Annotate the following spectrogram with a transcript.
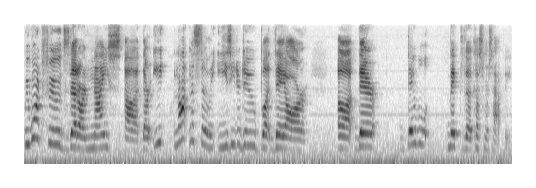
we want foods that are nice. Uh, they're e- not necessarily easy to do, but they are uh, they're they will make the customers happy.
